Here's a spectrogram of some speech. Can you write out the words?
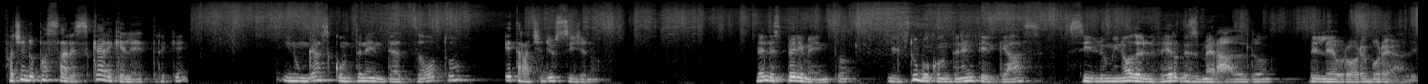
facendo passare scariche elettriche in un gas contenente azoto e tracce di ossigeno. Nell'esperimento il tubo contenente il gas si illuminò del verde smeraldo delle aurore boreali.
